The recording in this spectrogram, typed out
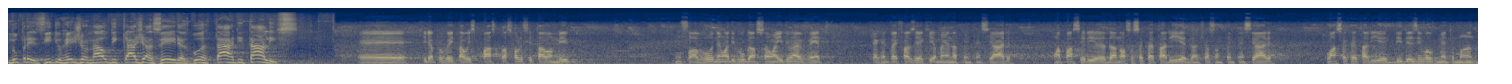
no Presídio Regional de Cajazeiras. Boa tarde, Thales. É, queria aproveitar o espaço para solicitar ao amigo um favor, né, uma divulgação aí de um evento que a gente vai fazer aqui amanhã na penitenciária, uma parceria da nossa Secretaria da Administração Penitenciária com a Secretaria de Desenvolvimento Humano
